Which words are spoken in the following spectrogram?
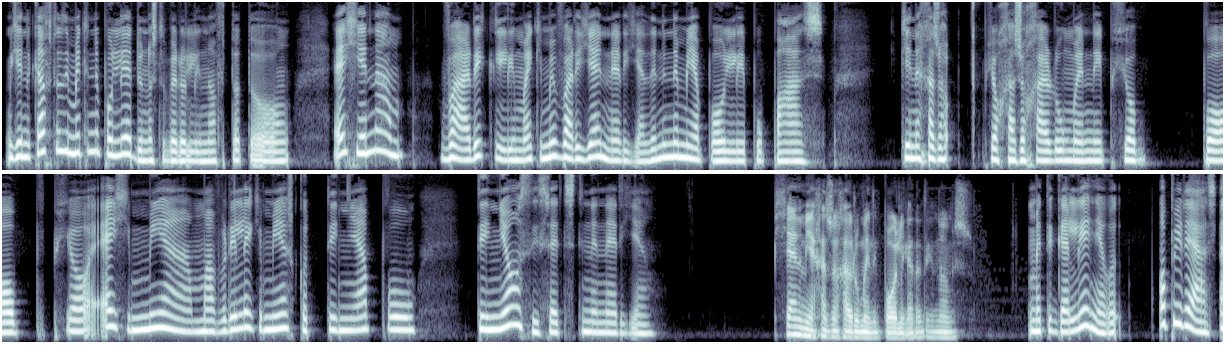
Γενικά αυτό Δημήτρη είναι πολύ έντονο στο Βερολίνο αυτό το... Έχει ένα βαρύ κλίμα και μια βαριά ενέργεια. Δεν είναι μια πόλη που πας και είναι χαζο... πιο χαζοχαρούμενη, πιο pop, πιο... Έχει μια μαυρίλα και μια σκοτεινιά που τη νιώθεις έτσι την ενέργεια. Ποια είναι μια χαζοχαρούμενη πόλη κατά τη γνώμη σου; με την καλή έννοια. εγώ- Ο Πειραιάς.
